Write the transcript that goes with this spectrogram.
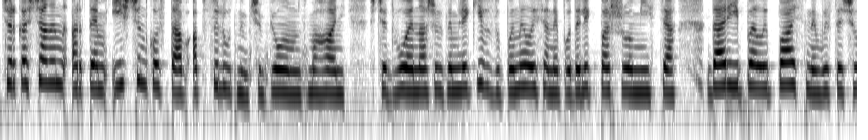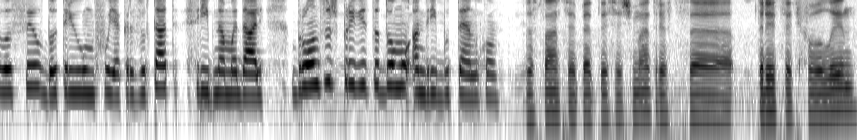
Черкащанин Артем Іщенко став абсолютним чемпіоном змагань. Ще двоє наших земляків зупинилися неподалік першого місця. Дар'ї Пелипась не вистачило сил до тріумфу. Як результат – срібна медаль. Бронзу ж привіз додому Андрій Бутенко. Дистанція 5 тисяч метрів це 30 хвилин.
